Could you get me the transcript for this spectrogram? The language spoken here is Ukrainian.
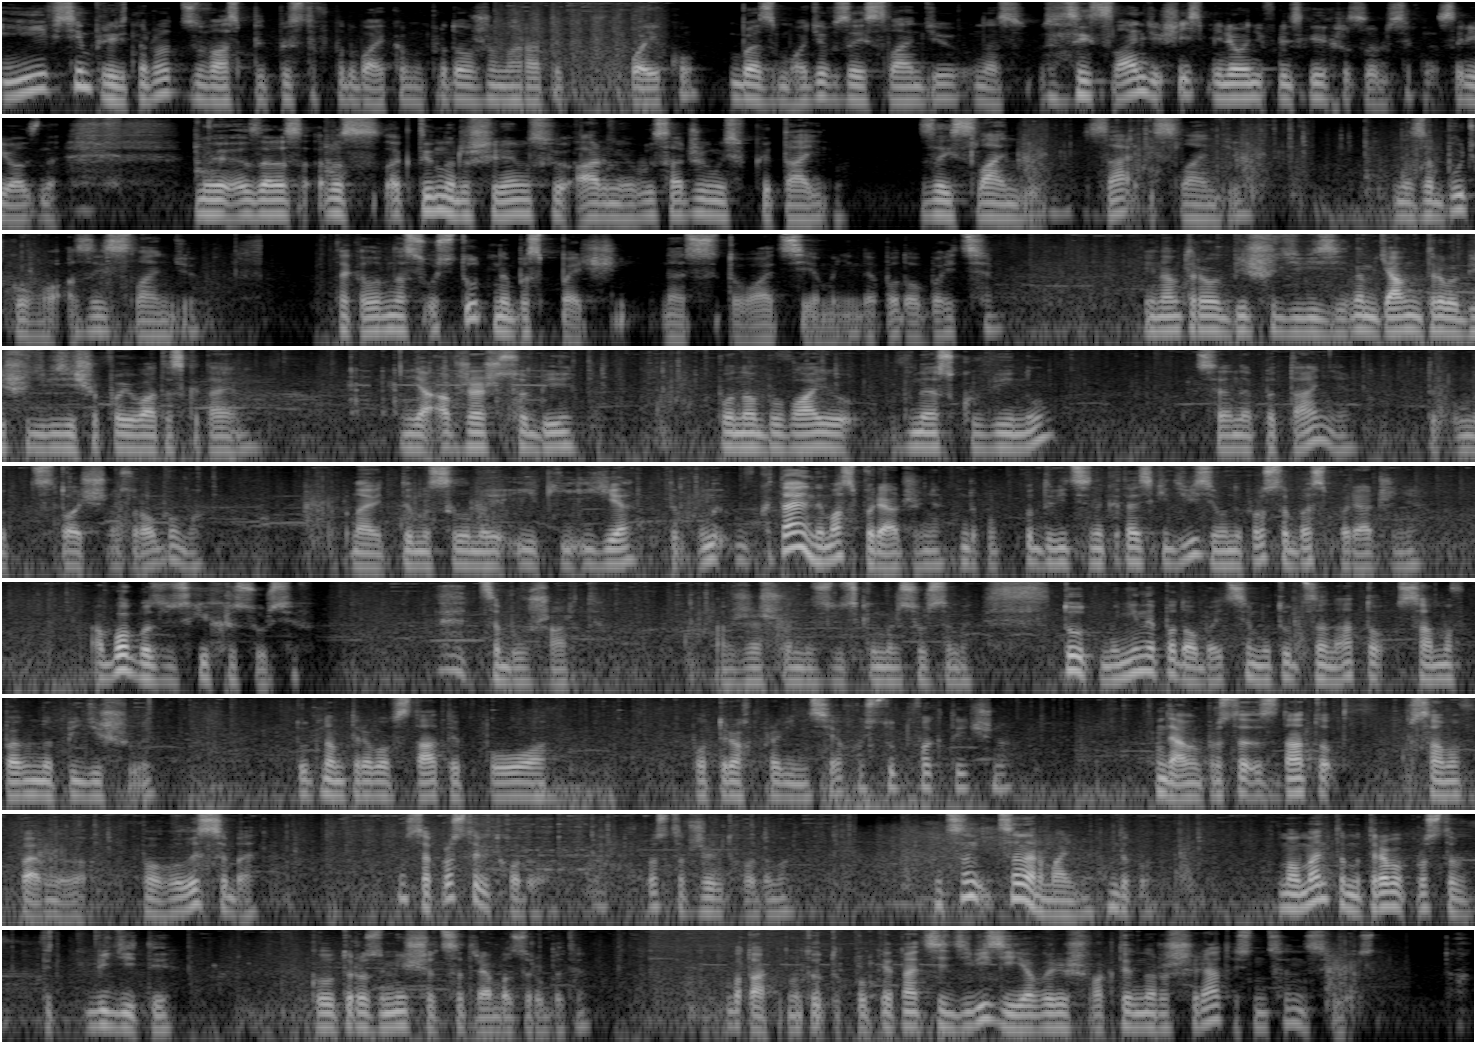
І всім привіт, народ! З вас підписав вподобайка. Ми продовжуємо грати в пойку без модів за Ісландію. У нас за Ісландію 6 мільйонів людських ресурсів. Ну, серйозно. Ми зараз роз, активно розширяємо свою армію, висаджуємось в Китай. За Ісландію. За Ісландію. Не забудь кого, а за Ісландію. Так, але в нас ось тут небезпечна ситуація, мені не подобається. І нам треба більше дивізій. Нам явно треба більше дивізій, щоб воювати з Китаєм. Я а вже ж собі понабуваю внеску війну. Це не питання. Типу, ми це точно зробимо. Типу, навіть тими силами, які є. Типу, в Китаї нема спорядження. Типу, подивіться на китайські дивізії, вони просто без спорядження. Або без людських ресурсів. Це був шарт. А вже ж вони з людськими ресурсами. Тут мені не подобається, ми тут занадто самовпевно підійшли. Тут нам треба встати по, по трьох провінціях, ось тут фактично. Да, ми просто занадто самовпевнено повели себе. Ну все, просто відходимо. Просто вже відходимо. Ну, Це, це нормально. ну, Типу, моментами треба просто відійти, коли ти розумієш, що це треба зробити. Бо так, ну тут по 15 дивізій, я вирішив активно розширятись, ну це не серйозно.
